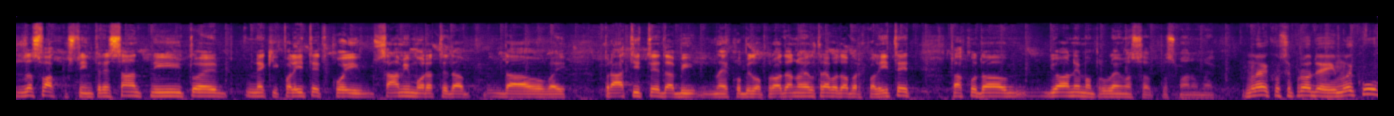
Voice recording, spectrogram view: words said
za svakog ste interesantni i to je neki kvalitet koji sami morate da, da ovaj, pratite da bi mleko bilo prodano, jer treba dobar kvalitet, tako da ja nemam problema sa plasmanom mleka. Mleko se prodaje i mleku,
